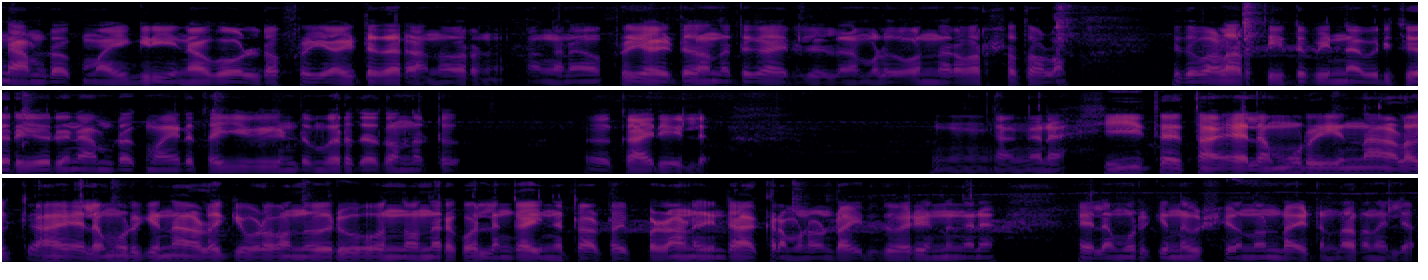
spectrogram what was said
നാംഡോക്കുമായി ഗ്രീനോ ഗോൾഡോ ഫ്രീ ആയിട്ട് തരാമെന്ന് പറഞ്ഞു. അങ്ങനെ ഫ്രീ ആയിട്ട് തന്നിട്ട് കാര്യമില്ലല്ലോ നമ്മൾ ഒന്നര വർഷത്തോളം ഇത് വളർത്തിയിട്ട് പിന്നെ അവർ ചെറിയൊരു നാംഡോക്കുമായിട്ട് മായുടെ തൈ വീണ്ടും വെറുതെ തന്നിട്ട് കാര്യമില്ല. അങ്ങനെ. ഈ ത- ത- ഇല മുറിയുന്ന ആളൊക്കെ ആ ഇല മുറിക്കുന്ന ആളൊക്കെ ഇവിടെ വന്ന ഒരു ഒന്നൊന്നര കൊല്ലം കഴിഞ്ഞിട്ടാട്ടോ. ഇപ്പോഴാണ് ഇതിന്റെ ആക്രമണം ഉണ്ടായത്. ഇതുവരെയൊന്നും ഇങ്ങനെ ഇല മുറിക്കുന്ന വിഷയമൊന്നും ഉണ്ടായിട്ടുണ്ടായിരുന്നില്ല.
